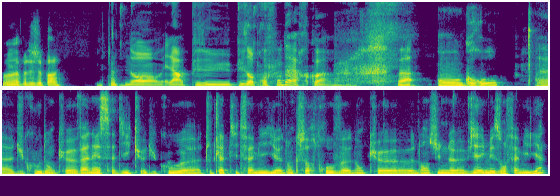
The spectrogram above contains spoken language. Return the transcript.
On en a pas déjà parlé? Non, mais là plus plus en profondeur, quoi. Bah, en gros, euh, du coup, donc euh, Vanessa a dit que du coup euh, toute la petite famille euh, donc se retrouve euh, donc euh, dans une vieille maison familiale,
